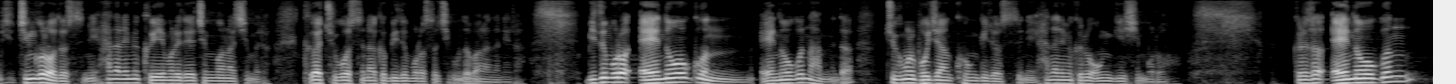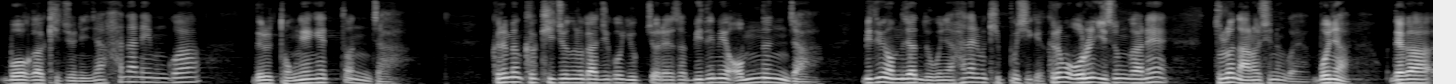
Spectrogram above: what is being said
증거를 얻었으니 하나님이 그의 예물에 대해 증언하심이라. 그가 죽었으나 그 믿음으로써 지금도 말하느니라. 믿음으로 에녹은 에녹은 합니다. 죽음을 보지 않고 옮겨졌으니 하나님이 그를 옮기심으로. 그래서 에녹은 뭐가 기준이냐? 하나님과 늘 동행했던 자 그러면 그 기준을 가지고 6절에서 믿음이 없는 자 믿음이 없는 자는 누구냐? 하나님을 기쁘시게. 그러면 오늘 이 순간에 둘로 나누시는 거예요. 뭐냐? 내가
